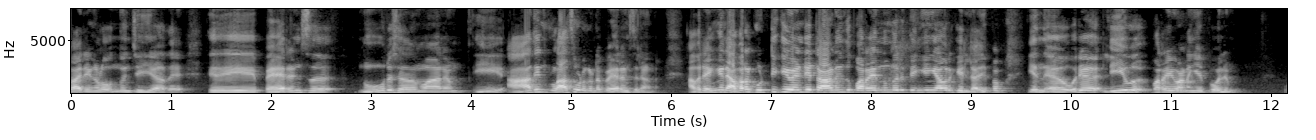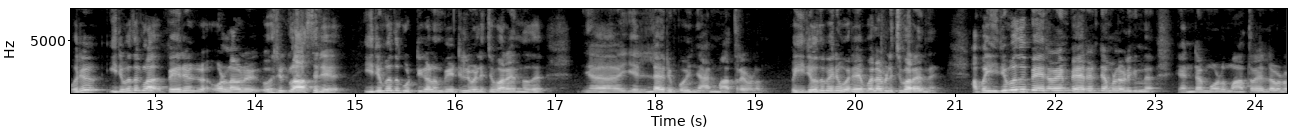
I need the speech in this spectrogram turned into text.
കാര്യങ്ങളോ ഒന്നും ചെയ്യാതെ ഈ പേരൻസ് നൂറ് ശതമാനം ഈ ആദ്യം ക്ലാസ് കൊടുക്കേണ്ട പേരൻസിനാണ് അവരെങ്ങനെ അവരുടെ കുട്ടിക്ക് വേണ്ടിയിട്ടാണ് ഇത് പറയുന്നൊരു തിങ്കിങ് അവർക്കില്ല. ഇപ്പം ഒരു ലീവ് പറയുവാണെങ്കിൽ പോലും ഒരു ഇരുപത് ക്ലാ പേര് ഉള്ള ഒരു ഒരു ക്ലാസ്സിൽ ഇരുപത് കുട്ടികളും വീട്ടിൽ വിളിച്ച് പറയുന്നത് "ഏഹ് എല്ലാവരും പോയി ഞാൻ മാത്രമേ ഉള്ളൂ. അപ്പോൾ ഇരുപത് പേര് ഒരേപോലെ വിളിച്ച് പറയുന്നത് അപ്പോൾ ഇരുപത് പേരെയും പേരന്റ് നമ്മളെ വിളിക്കുന്നത് എന്റെ മോൾ മാത്രമല്ല ഇവിടെ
